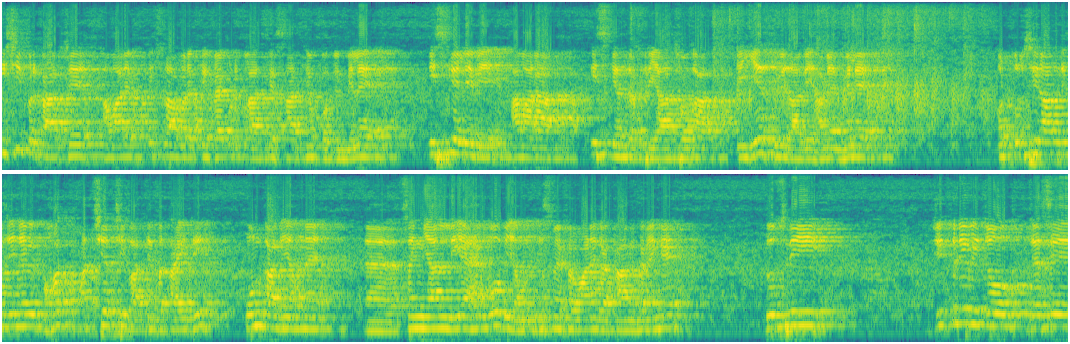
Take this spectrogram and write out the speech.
इसी प्रकार से हमारे पिछड़ा वर्ग के बैकवर्ड क्लास के साथियों को भी मिले। इसके लिए भी हमारा इसके अंदर प्रयास होगा कि ये सुविधा भी हमें मिले। और तुलसीराम जी ने भी बहुत अच्छी अच्छी बातें बताई थी। उनका भी हमने संज्ञान लिया है, वो भी हम इसमें करवाने का काम करेंगे। दूसरी, जितनी भी जो जैसे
